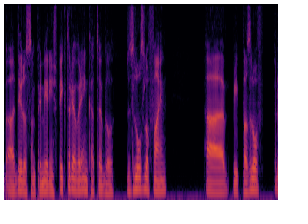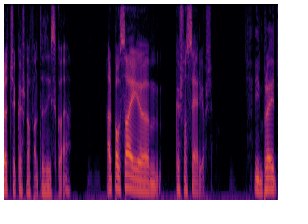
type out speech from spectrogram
Uh, delal sem primer inšpektorja Vrenka, to je bilo zelo, zelo fajn. Uh, bi pa zelo rad še kakšno fantazijsko. Ja. Ali pa vsaj um, kakšno serijo še. In prej,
